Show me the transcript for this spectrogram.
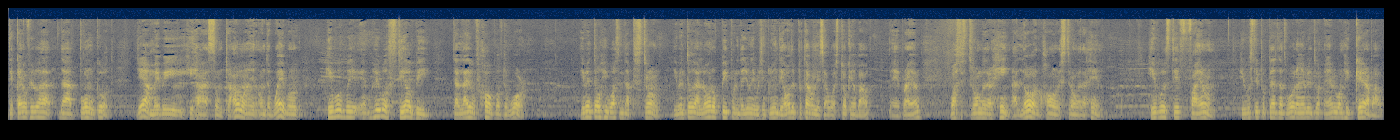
the kind of hero that, that born good yeah, maybe he has some trauma on the way, but he will be he will still be the light of hope of the world. Even though he wasn't that strong, even though a lot of people in the universe, including the other protagonists I was talking about, uh, Brian, was stronger than him, a lot more stronger than him. He will still fight on. He will still protect that world and everyone, everyone he cared about.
